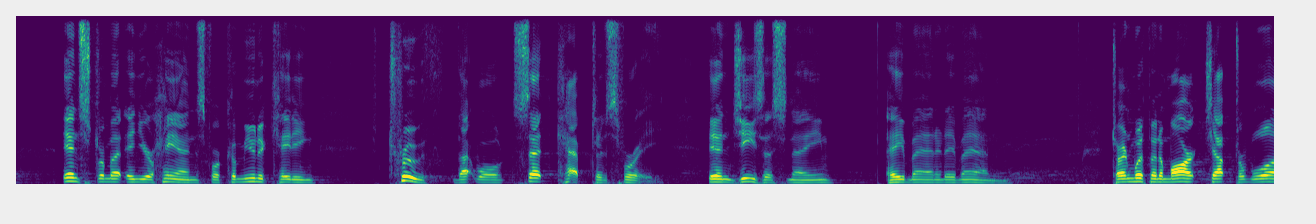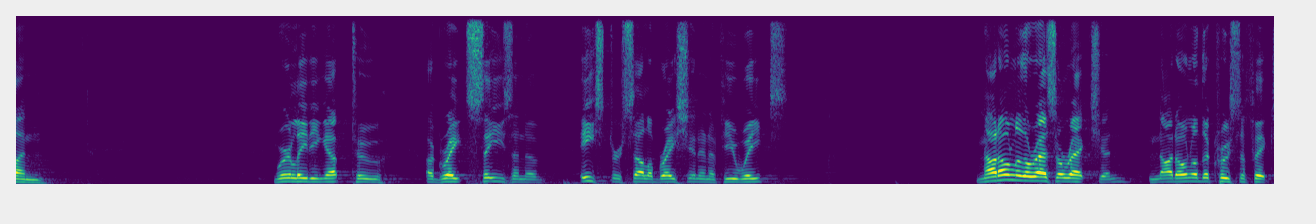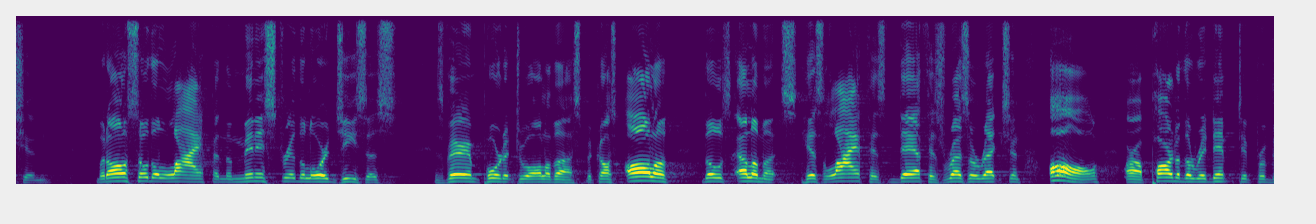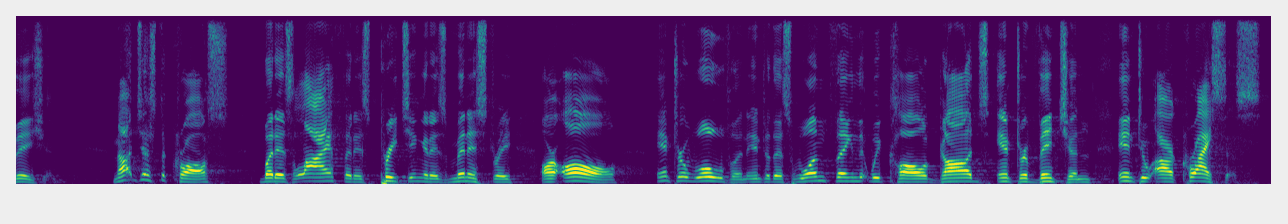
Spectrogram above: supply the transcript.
instrument in your hands for communicating truth that will set captives free. In Jesus' name, amen and amen. Turn with me to Mark chapter 1. We're leading up to a great season of Easter celebration in a few weeks. Not only the resurrection, not only the crucifixion, but also the life and the ministry of the Lord Jesus is very important to all of us because all of those elements his life, his death, his resurrection all are a part of the redemptive provision. Not just the cross, but his life and his preaching and his ministry are all interwoven into this one thing that we call God's intervention into our crisis.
